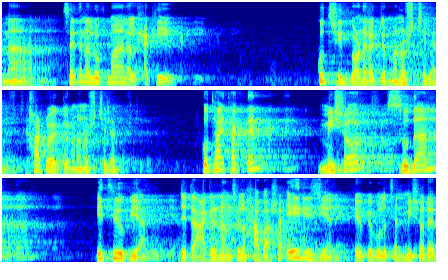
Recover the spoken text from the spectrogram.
না। সেদিন লুকমান আল হাকিম কুৎসিত বর্ণের একজন মানুষ ছিলেন, খাটো একজন মানুষ ছিলেন। কোথায় থাকতেন? মিশর, সুদান ইথিওপিয়া, যেটা আগের নাম ছিল হাবাসা, এই রিজিয়নে কেউ কেউ বলেছেন মিশরের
